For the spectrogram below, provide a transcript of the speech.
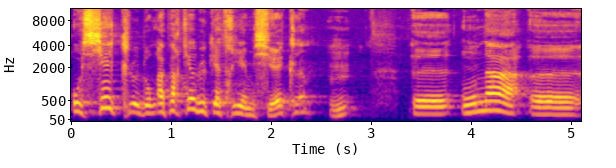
Au siècle, donc à partir du IVe siècle, hmm, euh, on, a, euh,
